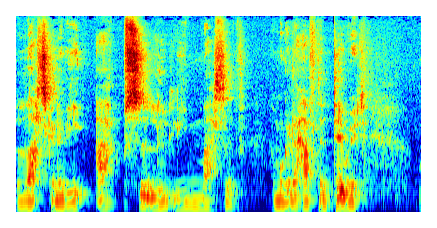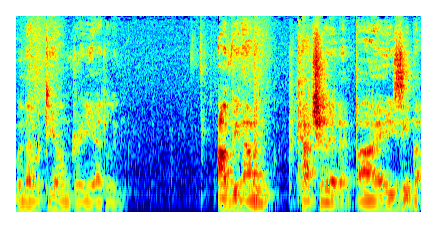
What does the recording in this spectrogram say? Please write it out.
That's going to be absolutely massive, and we're going to have to do it without DeAndre Yedlin. I've been Adam. Catch you later. Bye. Z bye.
